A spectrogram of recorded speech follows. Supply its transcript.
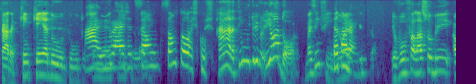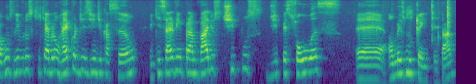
Cara, quem, quem é do. do, do ah, os Legends são, são toscos. Cara, tem muito livro. E eu adoro, mas enfim, eu não também. é a questão. Eu vou falar sobre alguns livros que quebram recordes de indicação e que servem para vários tipos de pessoas é, ao mesmo tempo, tá?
